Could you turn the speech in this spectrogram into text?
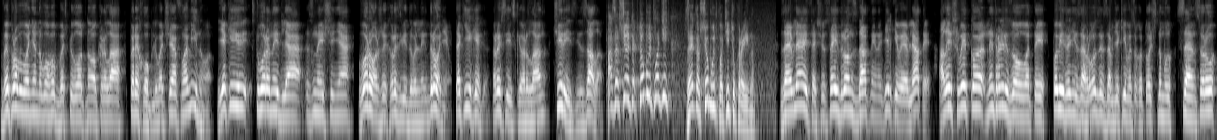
випробування нового безпілотного крила перехоплювача Фламінго, який створений для знищення ворожих розвідувальних дронів, таких як російський Орлан чи різні зала. А за все це хто буде платити? За це все буде платити Украина. Заявляється, що цей дрон здатний не тільки виявляти, але й швидко нейтралізовувати повітряні загрози завдяки високоточному сенсору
